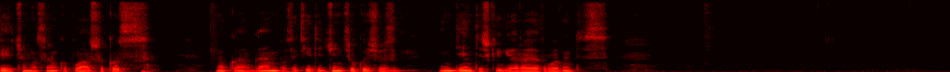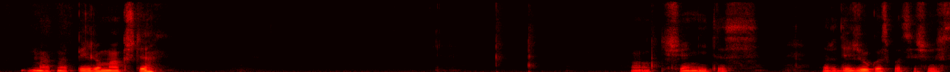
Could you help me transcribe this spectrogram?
keičiamas rankų plaštakos. Nu ką, galim pasakyti, džinsiukai iš vis identiški, gerai atrodantis. Matome peilio makštį. O kišenytis ir dėžiukas pats iš vis.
